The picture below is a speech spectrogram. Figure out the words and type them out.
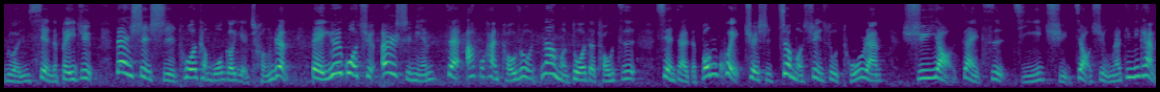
沦陷的悲剧。但是史托滕伯格也承认，北约过去二十年在阿富汗投入那么多的投资，现在的崩溃却是这么迅速突然，需要再次汲取教训。我们来听听看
